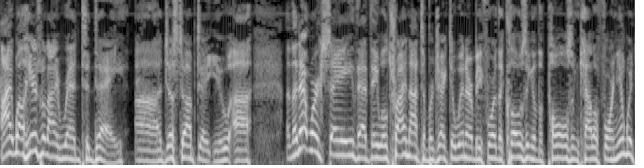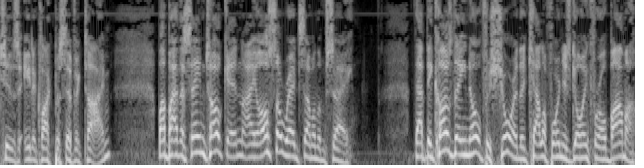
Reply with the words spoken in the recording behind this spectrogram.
I well here's what I read today uh just to update you uh the networks say that they will try not to project a winner before the closing of the polls in California which is 8 o'clock Pacific time but by the same token I also read some of them say that because they know for sure that California is going for Obama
